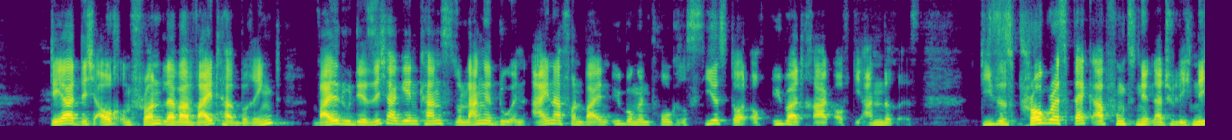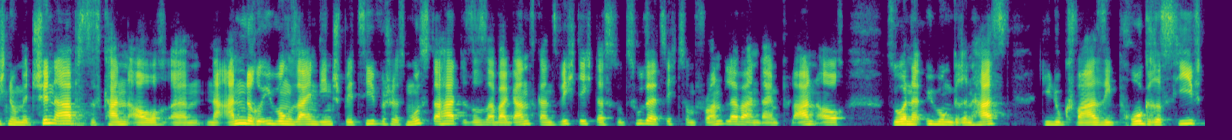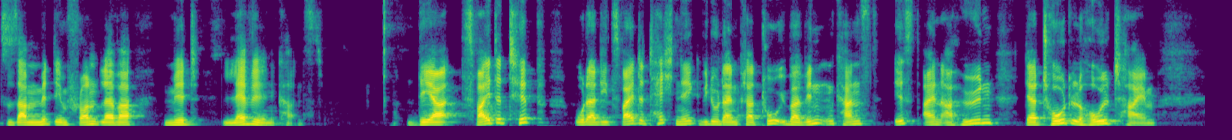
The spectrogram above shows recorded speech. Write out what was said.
der dich auch im Frontlever weiterbringt, weil du dir sicher gehen kannst, solange du in einer von beiden Übungen progressierst, dort auch Übertrag auf die andere ist. Dieses Progress Backup funktioniert natürlich nicht nur mit Chin-Ups, das kann auch ähm, eine andere Übung sein, die ein spezifisches Muster hat. Es ist aber ganz, ganz wichtig, dass du zusätzlich zum Frontlever in deinem Plan auch so eine Übung drin hast, die du quasi progressiv zusammen mit dem Frontlever mit leveln kannst. Der zweite Tipp oder die zweite Technik, wie du dein Plateau überwinden kannst, ist ein Erhöhen der Total Hold Time.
